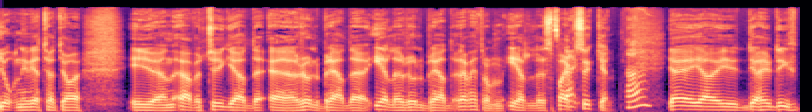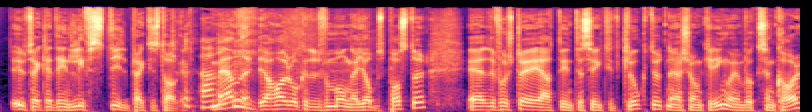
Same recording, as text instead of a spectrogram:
Jo, ni vet ju att jag är ju en övertygad eh, rullbräde, elrullbräde, vad heter de, elsparkcykel. Jag, jag, jag, jag har utvecklat en livsstil praktiskt taget. Men jag har råkat ut för många jobbsposter. Eh, det första är att det inte ser riktigt klokt ut när jag kör omkring och är en vuxen karl.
